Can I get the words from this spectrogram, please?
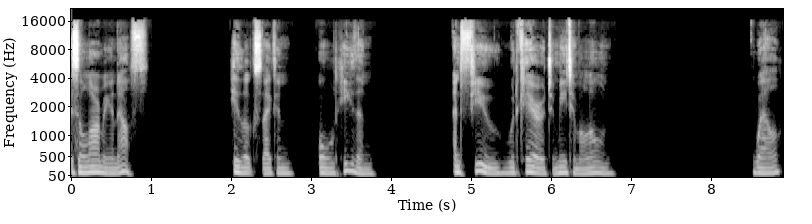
is alarming enough. He looks like an old heathen and few would care to meet him alone. Well,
